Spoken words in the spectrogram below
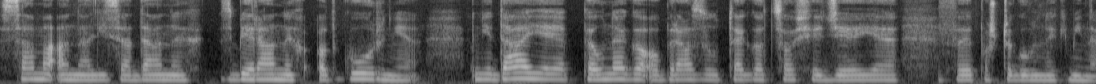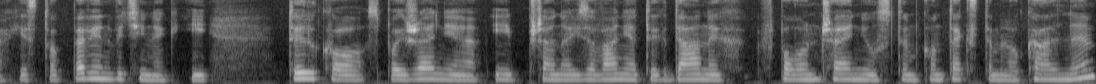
sama analiza danych zbieranych odgórnie nie daje pełnego obrazu tego, co się dzieje w poszczególnych gminach. Jest to pewien wycinek i tylko spojrzenie i przeanalizowanie tych danych w połączeniu z tym kontekstem lokalnym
